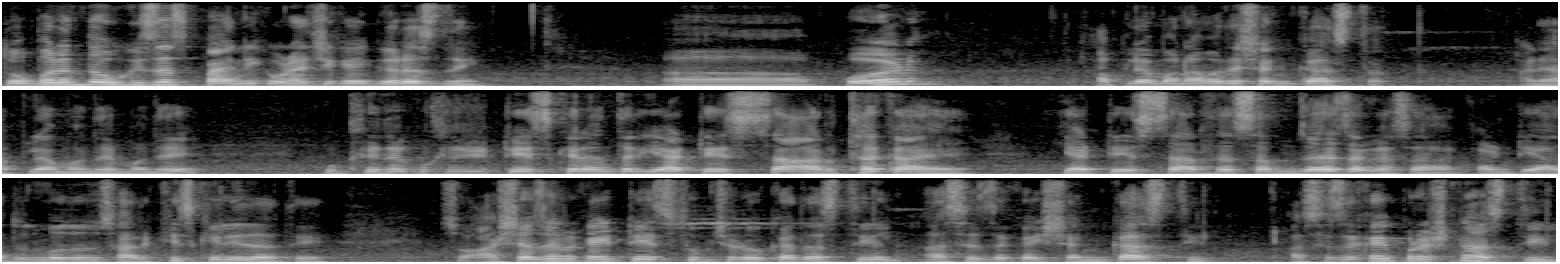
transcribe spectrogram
तोपर्यंत उगीच पॅनिक होण्याची काही गरज नाही. पण आपल्या मनामध्ये शंका असतात आणि आपल्या मध्ये मध्ये कुठली ना कुठली टेस्ट केल्यानंतर या टेस्टचा अर्थ काय? आहे या टेस्टचा अर्थ समजायचा कसा? कारण ती अधूनमधून सारखीच केली जाते. सो अशा जर काही टेस्ट तुमच्या डोक्यात असतील असे जर काही शंका असतील असे जर काही प्रश्न असतील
